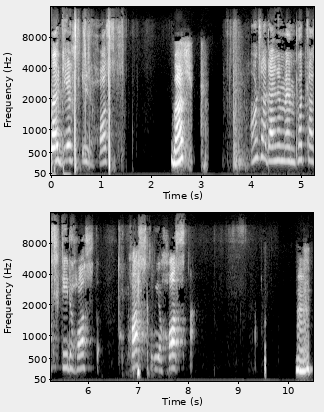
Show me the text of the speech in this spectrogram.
bei dir steht Host. Was? Unter deinem ähm, Podcast steht Host. Host wie Host. Hm.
